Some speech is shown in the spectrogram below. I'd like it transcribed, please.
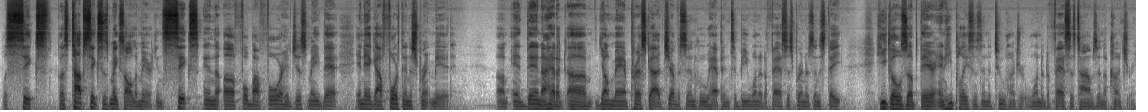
Was sixth because top sixes makes all American. Six in the uh, four by four had just made that, and they got fourth in the sprint mid. Um, and then I had a um, young man, Prescott Jefferson, who happened to be one of the fastest sprinters in the state. He goes up there and he places in the 200, one of the fastest times in the country.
